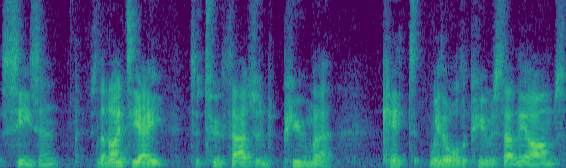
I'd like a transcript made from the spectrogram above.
season. Was the 98 to 2000 Puma kit with all the Pumas down the arms.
